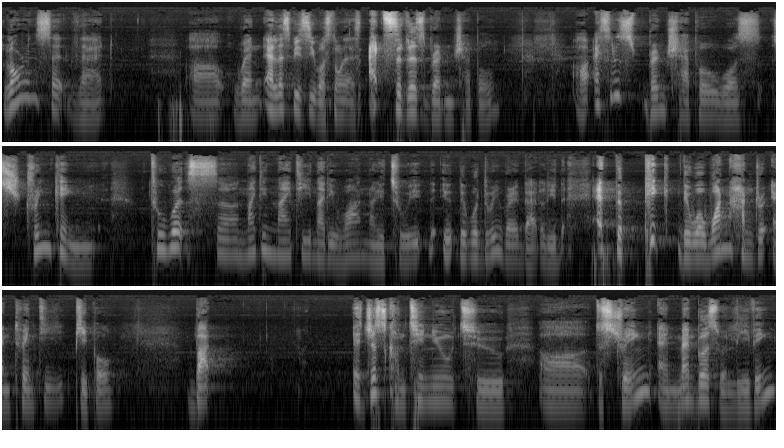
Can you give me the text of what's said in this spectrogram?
Lawrence said that uh, when LSBC was known as Exodus Brethren Chapel, uh, Exodus Brethren Chapel was shrinking towards uh, 1990, 91, 92, it, it, they were doing very badly. At the peak, there were 120 people, but it just continued to, uh, to string, and members were leaving.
